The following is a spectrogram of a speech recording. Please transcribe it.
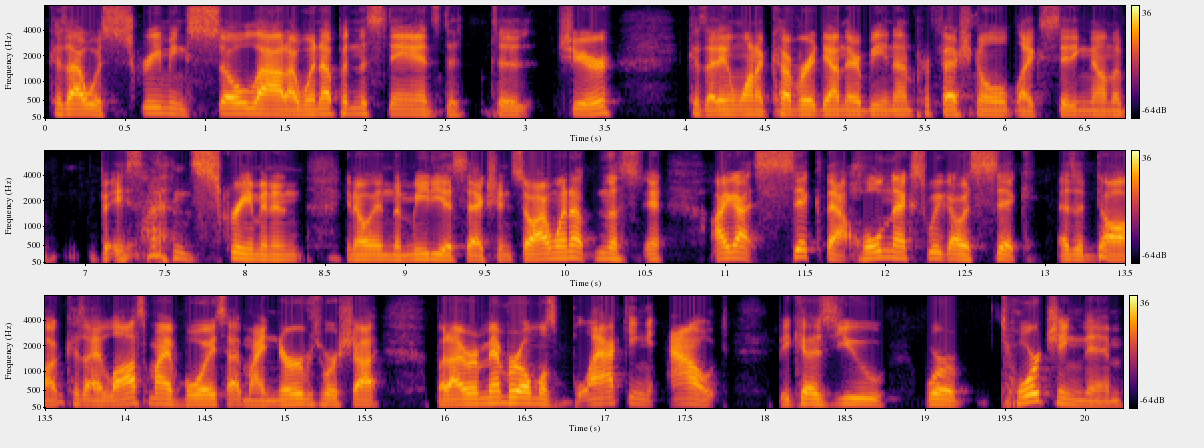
because I was screaming so loud. I went up in the stands to to cheer because I didn't want to cover it down there being unprofessional, like sitting on the baseline screaming and you know in the media section. So I went up in the eh, I got sick that whole next week. I was sick as a dog because I lost my voice, my nerves were shot. But I remember almost blacking out because you were torching them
